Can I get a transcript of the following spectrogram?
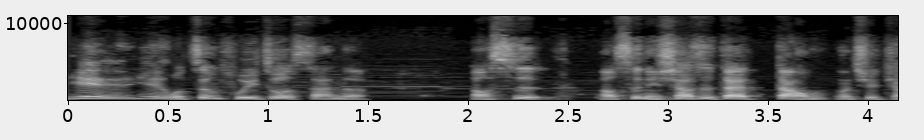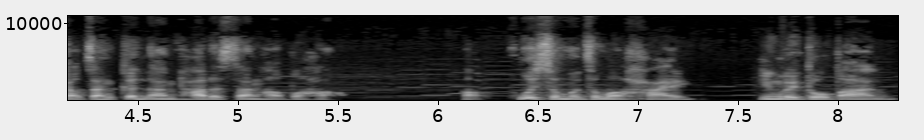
耶耶！我征服一座山了。”老师，老师，你下次带带我们去挑战更难爬的山好不好？好，为什么这么嗨？因为多巴胺，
